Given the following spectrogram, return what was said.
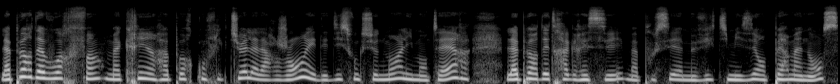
La peur d'avoir faim m'a créé un rapport conflictuel à l'argent et des dysfonctionnements alimentaires. La peur d'être agressée m'a poussé à me victimiser en permanence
